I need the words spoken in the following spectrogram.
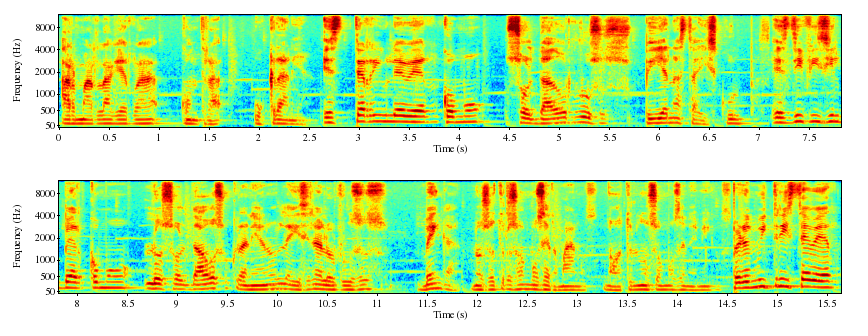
armar la guerra contra Ucrania. Es terrible ver cómo soldados rusos piden hasta disculpas. Es difícil ver cómo los soldados ucranianos le dicen a los rusos venga, nosotros somos hermanos, nosotros no somos enemigos. Pero es muy triste ver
